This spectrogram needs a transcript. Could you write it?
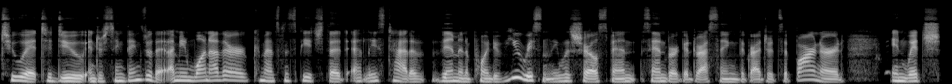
to it to do interesting things with it. I mean, one other commencement speech that at least had a vim and a point of view recently was Sheryl Span- Sandberg addressing the graduates at Barnard, in which,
